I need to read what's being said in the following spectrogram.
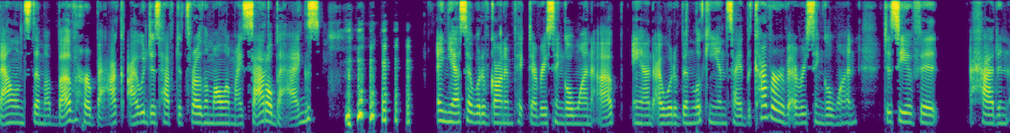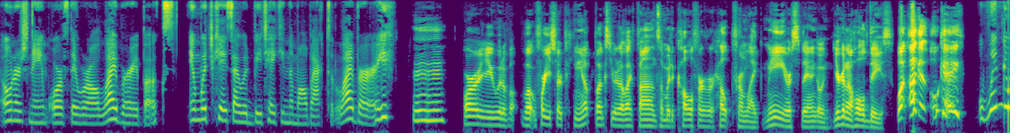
balance them above her back. I would just have to throw them all in my saddlebags. and yes, I would have gone and picked every single one up, and I would have been looking inside the cover of every single one to see if it had an owner's name or if they were all library books, in which case I would be taking them all back to the library. Mm-hmm. Or you would have, well, before you start picking up books, you would have like found somebody to call for help from like me or something and going, you're going to hold these. What? Okay, okay. When do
